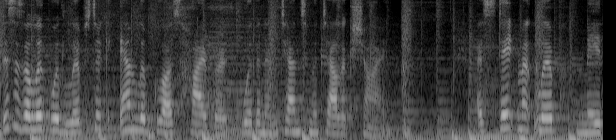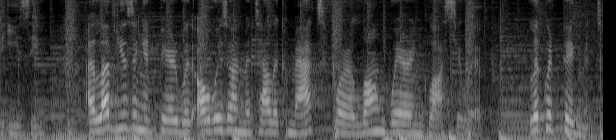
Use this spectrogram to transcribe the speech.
this is a liquid lipstick and lip gloss hybrid with an intense metallic shine. A statement lip made easy. I love using it paired with always on metallic mattes for a long wearing glossy lip. Liquid Pigment.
